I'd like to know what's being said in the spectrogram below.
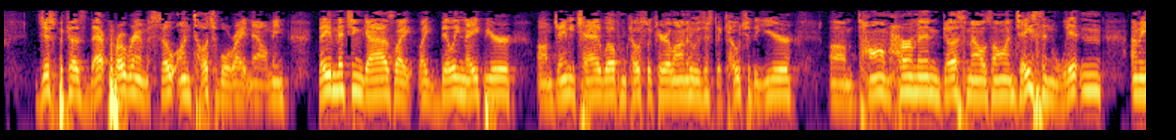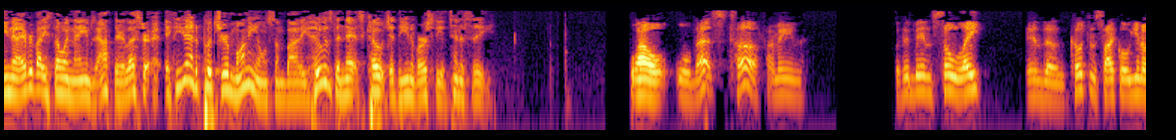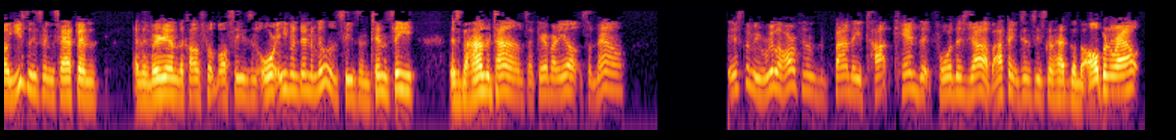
just because that program is so untouchable right now. I mean, they mentioned guys like like Billy Napier, um, Jamey Chadwell from Coastal Carolina, who was just the coach of the year, um, Tom Herman, Gus Malzahn, Jason Witten. I mean, uh, everybody's throwing names out there. Lester, if you had to put your money on somebody, who is the next coach at the University of Tennessee? Wow, well, that's tough. I mean, with it being so late in the coaching cycle, you know, usually these things happen at the very end of the college football season or even during the middle of the season. Tennessee is behind the times like everybody else. So now it's going to be really hard for them to find a top candidate for this job. I think Tennessee's going to have to go the Auburn route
